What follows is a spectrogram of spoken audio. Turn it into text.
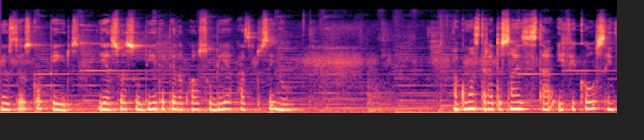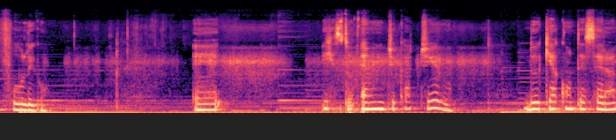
e os seus copeiros, e a sua subida pela qual subia a casa do Senhor. Algumas traduções está e ficou sem fôlego. É, isto é um indicativo do que acontecerá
